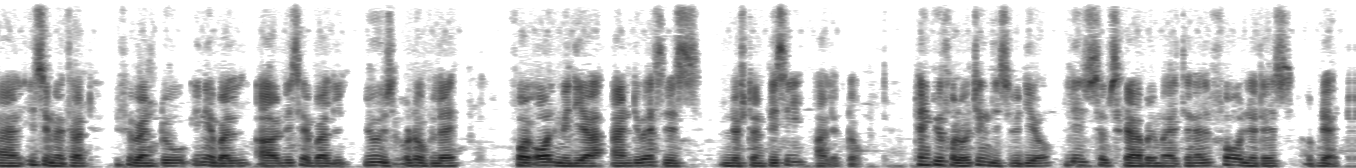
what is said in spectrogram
and easy method if you want to enable or disable use autoplay for all media and devices Windows 10 PC or laptop. Thank you for watching this video. Please subscribe my channel for latest update.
